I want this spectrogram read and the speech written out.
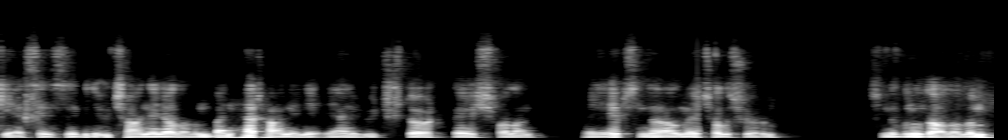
GSS bir de 3 haneli alalım. Ben her haneli yani 3, 4, 5 falan e, hepsinden almaya çalışıyorum. Şimdi bunu da alalım.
